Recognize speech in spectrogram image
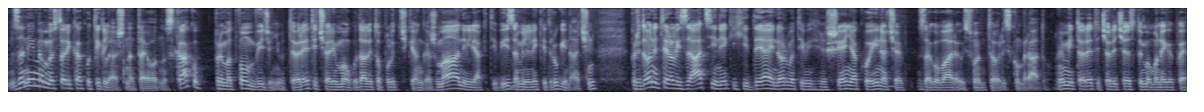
Zanima me u stvari kako ti gledaš na taj odnos. Kako prema tvom viđenju teoretičari mogu, da li to politički angažman ili aktivizam ili neki drugi način, pridoniti realizaciji nekih ideja i normativnih rješenja koje inače zagovaraju u svojem teorijskom radu. Mi teoretičari često imamo nekakve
